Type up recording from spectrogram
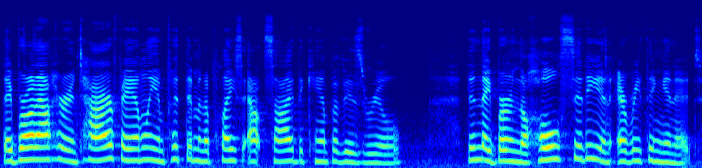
They brought out her entire family and put them in a place outside the camp of Israel. Then they burned the whole city and everything in it.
